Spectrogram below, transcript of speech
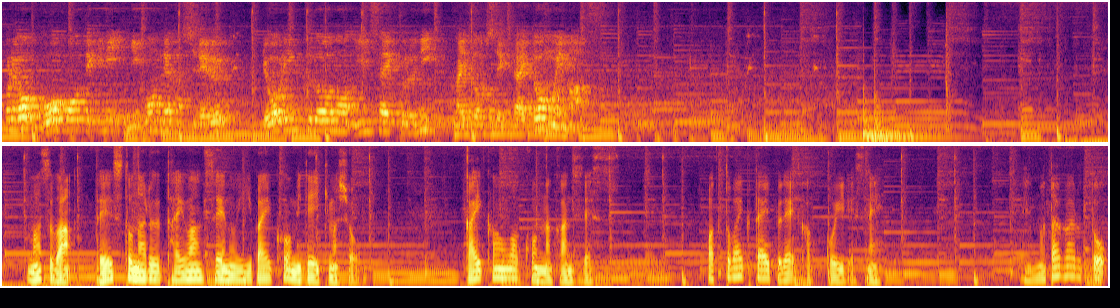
これを合法的に日本で走れる両輪駆動の e サイクルに改造していきたいと思います。まずはベースとなる台湾製の e バイクを見ていきましょう。外観はこんな感じです。ファットバイクタイプでかっこいいですね。またがると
